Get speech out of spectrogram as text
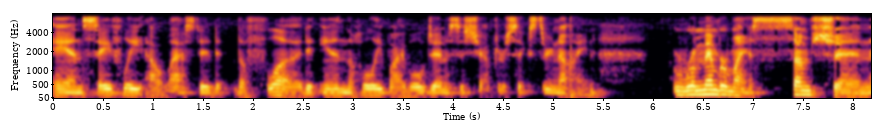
and safely outlasted the flood in the Holy Bible, Genesis chapter 6 through 9. Remember, my assumption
